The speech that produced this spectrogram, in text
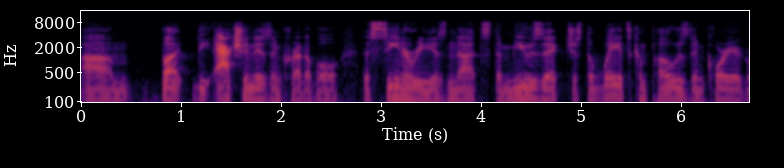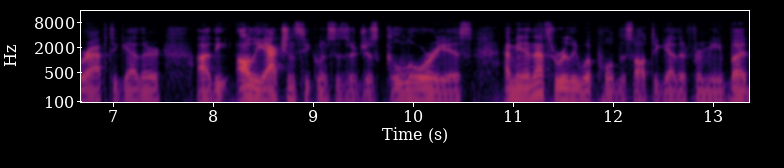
Um, but the action is incredible. The scenery is nuts. The music, just the way it's composed and choreographed together, uh, the all the action sequences are just glorious. I mean, and that's really what pulled this all together for me. But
